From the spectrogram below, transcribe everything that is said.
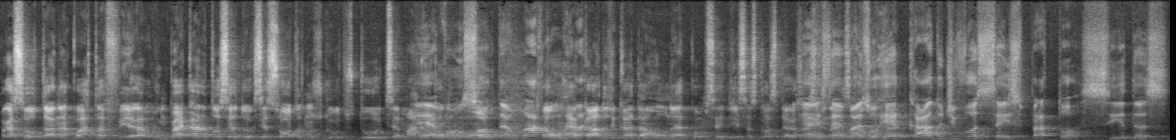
para soltar na quarta-feira, um para cada torcedor, que você solta nos grupos tudo, você marca é, todo mundo. Soltar, marco, Dá um recado de cada um, né? Como você disse, as considerações é, finais. É, mas o recado de vocês para torcidas,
